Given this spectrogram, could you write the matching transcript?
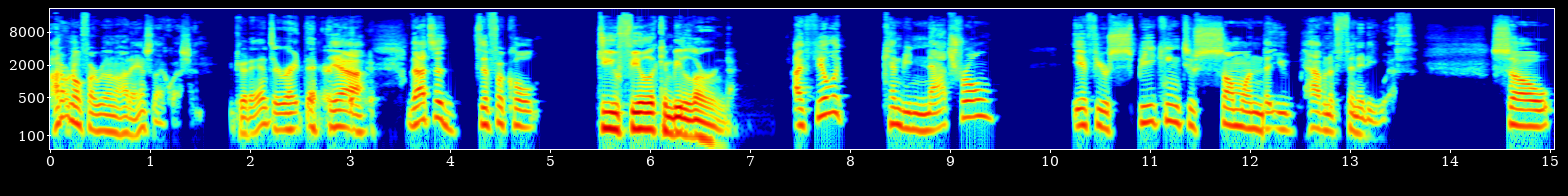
I don't know if I really know how to answer that question. Good answer right there. yeah. That's a difficult. Do you feel it can be learned? I feel it can be natural if you're speaking to someone that you have an affinity with. So,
